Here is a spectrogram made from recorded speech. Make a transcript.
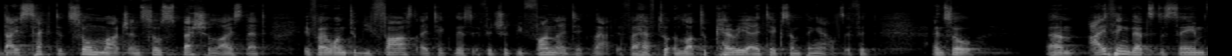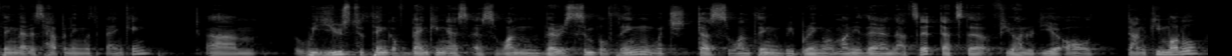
dissected so much and so specialized that if I want to be fast, I take this. If it should be fun, I take that. If I have to, a lot to carry, I take something else. If it, and so um, I think that's the same thing that is happening with banking. Um, we used to think of banking as, as one very simple thing, which does one thing. We bring our money there and that's it. That's the few hundred year old donkey model.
